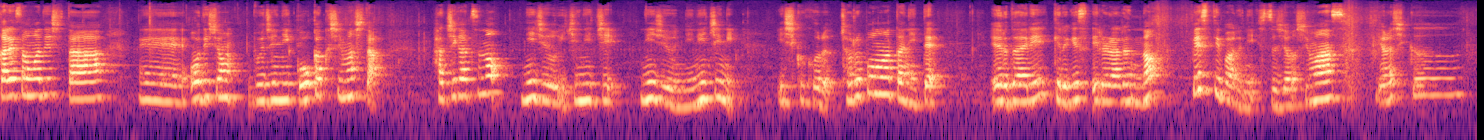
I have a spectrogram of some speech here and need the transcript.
疲れ様でした。えーオーディション無事に合格しました。8月の21日、22日に石くくるチョルポンアタにてエルダイリ・キルギス・イルラルンのフェスティバルに出場します。よろしく。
